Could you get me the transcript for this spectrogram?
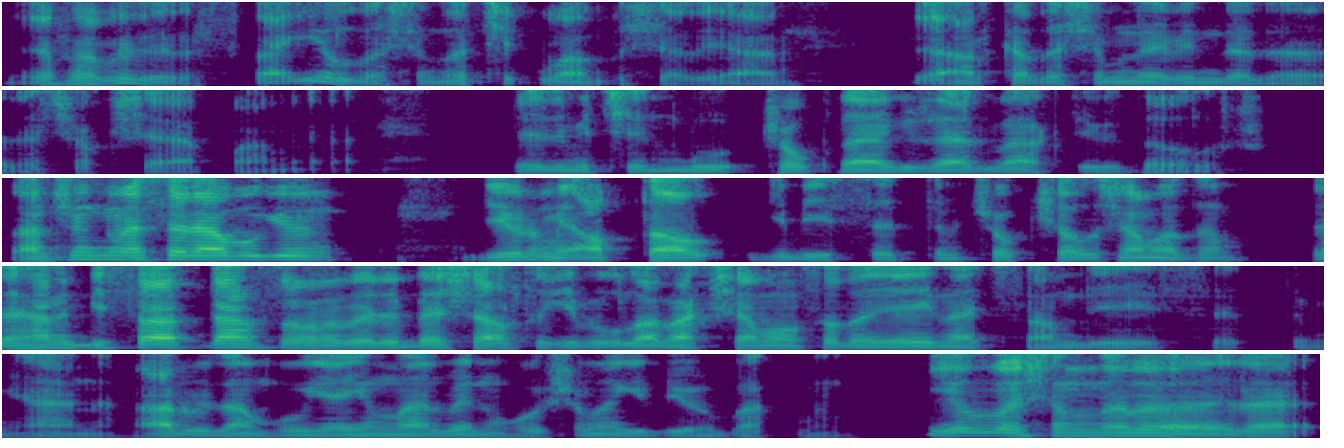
yapabiliriz. Ben yılbaşında çıkmam dışarı yani. Bir arkadaşımın evinde de öyle çok şey yapmam yani. Benim için bu çok daha güzel bir aktivite olur. Ben çünkü mesela bugün diyorum ya aptal gibi hissettim. Çok çalışamadım. Ve hani bir saatten sonra böyle 5-6 gibi ulan akşam olsa da yayın açsam diye hissettim yani. Harbiden bu yayınlar benim hoşuma gidiyor bakmayın. Yılbaşında böyle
